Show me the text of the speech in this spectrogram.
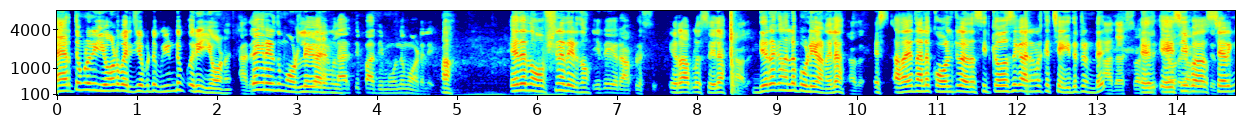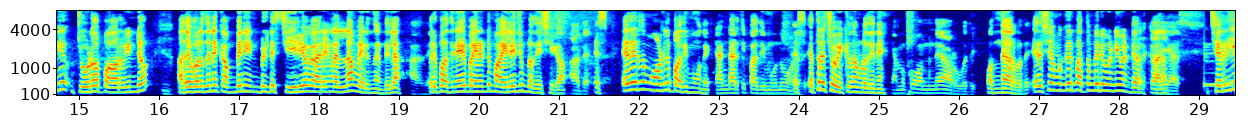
നേരത്തെ നമ്മൾ ഒരു ഇയോണ് പരിചയപ്പെട്ട് വീണ്ടും ഒരു ഇയോൺ അതെങ്ങനെയായിരുന്നു ഇതെങ്ങനെയായിരുന്നു മോഡൽ കാര്യങ്ങൾ രണ്ടായിരത്തി പതിമൂന്ന് മോഡൽ ആ. ഏതായിരുന്നു? ഓപ്ഷൻ ഏതായിരുന്നു? ഇത് ഇറാ പ്ലസ് ഇറാ പ്ലസ് അല്ലേ അതെ. ഇന്ത്യയിലൊക്കെ നല്ല പൊളിയാണ് അല്ലേ അതെ. അതായത് നല്ല ക്വാളിറ്റി അതായത് സീറ്റ് കവേഴ്സ് കാര്യങ്ങളൊക്കെ ചെയ്തിട്ടുണ്ട്. A C steering two door power window അതേപോലെ തന്നെ കമ്പനി ഇൻബിൽറ്റ് സ്റ്റീരിയോ കാര്യങ്ങളെല്ലാം വരുന്നുണ്ട് അല്ലേ ഒരു പതിനേഴ് പതിനെട്ട് മൈലേജും പ്രതീക്ഷിക്കാം. ഏതായിരുന്നു മോഡൽ പതിമൂന്ന്? രണ്ടായിരത്തി പതിമൂന്ന് എത്ര ചോദിക്കും നമ്മൾ ഇതിനെ? നമുക്ക് ഒന്നേ അറുപത്. ഒന്നേ അറുപത്. ഏകദേശം നമുക്ക് ഒരു പത്തൊമ്പത് രൂപ വണ്ടി ഇറക്കാം ചെറിയ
